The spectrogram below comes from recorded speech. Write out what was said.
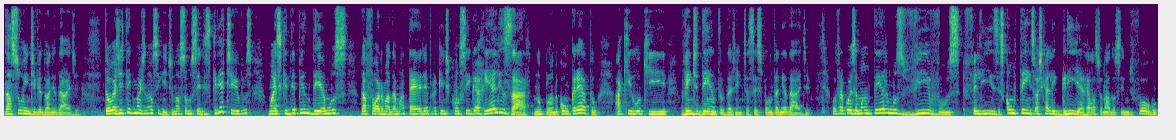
da sua individualidade. Então a gente tem que imaginar o seguinte: nós somos seres criativos, mas que dependemos da forma da matéria para que a gente consiga realizar no plano concreto aquilo que vem de dentro da gente, essa espontaneidade. Outra coisa, mantermos vivos, felizes, contentes, eu acho que a alegria relacionada ao signo de fogo,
